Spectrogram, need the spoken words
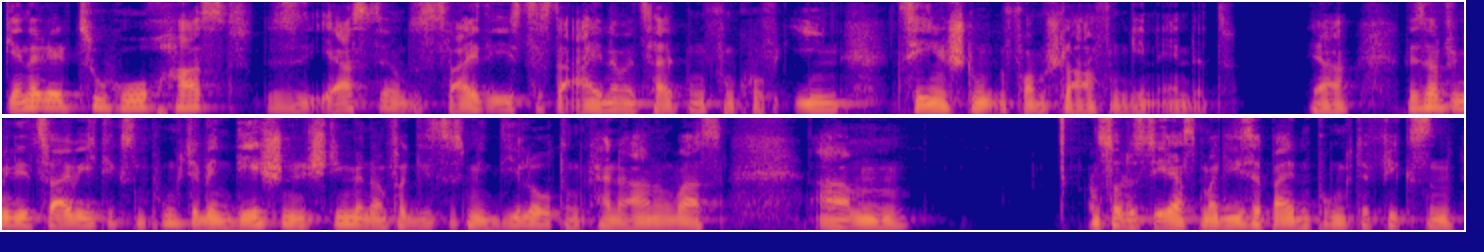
generell zu hoch hast. Das ist das erste. Und das zweite ist, dass der Einnahmezeitpunkt von Koffein zehn Stunden vorm Schlafengehen endet. Ja, das sind für mich die zwei wichtigsten Punkte. Wenn die schon nicht stimmen, dann vergiss es mit Deload und keine Ahnung was. Ähm, solltest du erstmal diese beiden Punkte fixen,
